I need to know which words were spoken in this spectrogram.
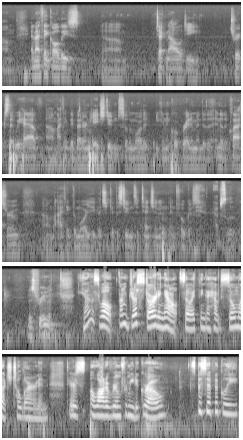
Um, and I think all these um, technology tricks that we have, um, I think they better engage students. So the more that you can incorporate them into the into the classroom, um, I think the more you, that you get the students' attention and, and focus. Absolutely. Ms. Freeman. Yes, well, I'm just starting out, so I think I have so much to learn, and there's a lot of room for me to grow. Specifically,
